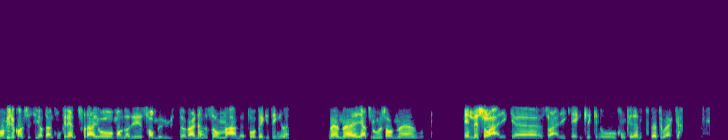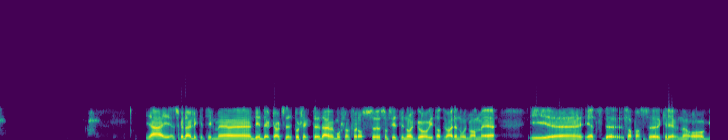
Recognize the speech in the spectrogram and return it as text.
Man vil jo kanskje si at det er en konkurrent, for det er jo mange av de samme utøverne som er med på begge tingene. Men eh, jeg tror sånn eh, Ellers så er, det ikke, så er det ikke, egentlig ikke noe konkurrent. Det tror jeg ikke. Jeg ønsker deg lykke til med din deltakelse i dette prosjektet. Det er jo morsomt for oss eh, som sitter i Norge å vite at vi har en nordmann med i, et såpass krevende og,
